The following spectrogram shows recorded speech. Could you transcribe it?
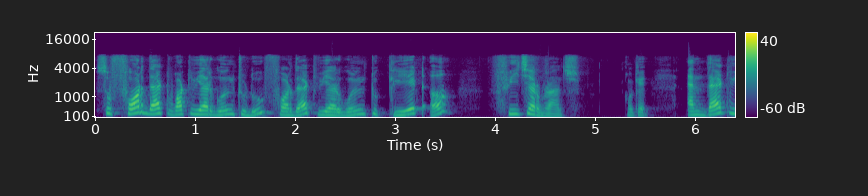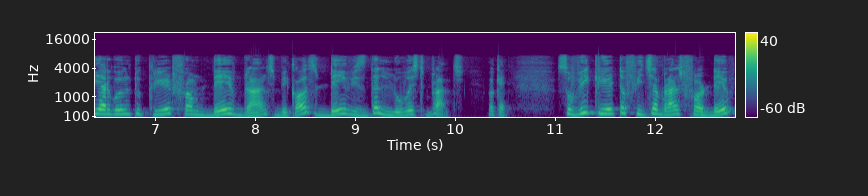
So for that what we are going to do for that we are going to create a feature branch. Okay? And that we are going to create from dev branch because dev is the lowest branch. Okay? So we create a feature branch for dev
